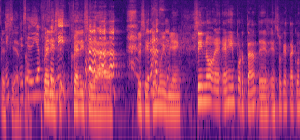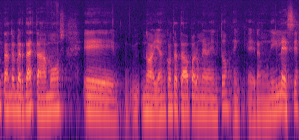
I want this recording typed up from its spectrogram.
Es Es- cierto. Ese día fui Felici- feliz. Felicidades. Lo hiciste muy bien. Sí, no, es, es importante. es- Eso que está contando es verdad. Estábamos, eh, nos habían contratado para un evento, en, era en una iglesia.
